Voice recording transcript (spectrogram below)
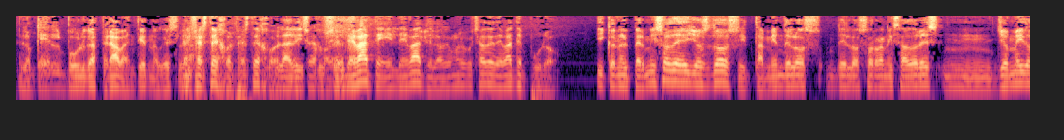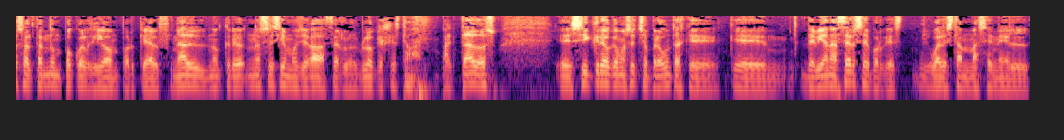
lo que el público esperaba, entiendo que es el festejo, el festejo, la discusión, el debate, el debate, lo que hemos escuchado de debate puro. Y con el permiso de ellos dos y también de los de los organizadores, mm, yo me he ido saltando un poco el guion porque al final no creo, no sé si hemos llegado a hacer los bloques que estaban pactados. Eh, sí creo que hemos hecho preguntas que, que debían hacerse porque igual están más en el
